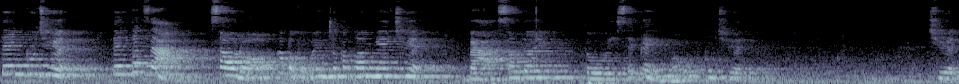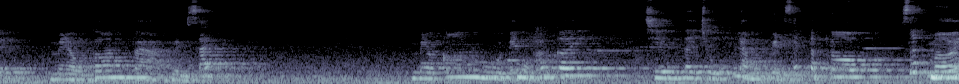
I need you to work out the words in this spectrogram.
tên câu chuyện, tên tác giả. Sau đó, các bậc phụ huynh cho các con nghe chuyện và sau đây tôi sẽ kể mẫu câu chuyện. Chuyện Mèo con và quyển sách Mèo con ngồi bên một hốc cây trên tay chú là một quyển sách tập tô rất mới,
